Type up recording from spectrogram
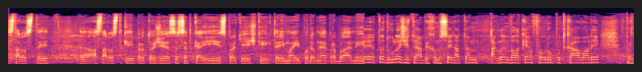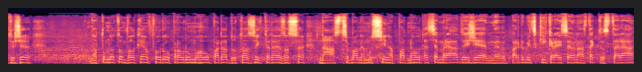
starosty eh, a starostky, protože se setkají s protějšky, které mají podobné problémy. Je to důležité, abychom se na tom takhle velkém fóru potkávali, protože na tomhle velkém fóru opravdu mohou padat dotazy, které zase nás třeba nemusí napadnout. Já jsem rád, že Pardubický kraj se o nás takto stará.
